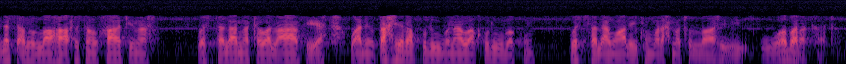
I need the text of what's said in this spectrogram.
نسأل الله حسن الخاتمة والسلامة والعافية وأن يطهر قلوبنا وقلوبكم. والسلام عليكم ورحمة الله وبركاته.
